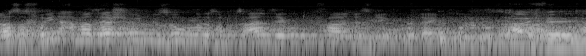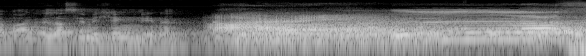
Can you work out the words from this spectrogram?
du hast es vorhin einmal sehr schön gesungen und das hat uns allen sehr gut gefallen, deswegen vielleicht. Ja, ich, will, ich habe Angst. Lass sie mich hängen, nee, ne? Nein! Lass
